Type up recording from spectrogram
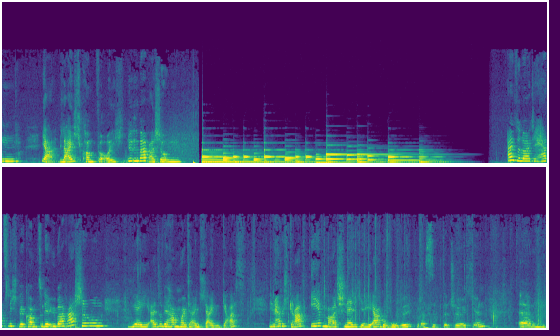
mm, ja, gleich kommt für euch eine Überraschung. Also Leute, herzlich willkommen zu der Überraschung. Yay, also wir haben heute einen kleinen Gast. Den habe ich gerade eben mal schnell hierher geholt für das siebte Türchen. Ähm,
